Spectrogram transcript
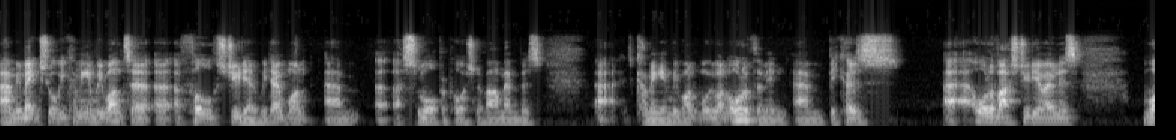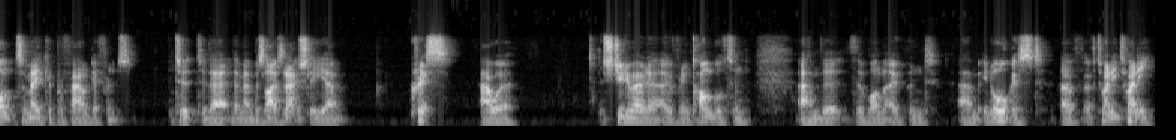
and we make sure we're coming in. We want a, a, full studio. We don't want um, a, a, small proportion of our members uh, coming in. We want we want all of them in um, because uh, all of our studio owners want to make a profound difference to, to their, their members' lives. And actually, um, Chris, our studio owner over in Congleton, um, the the one that opened um, in August of, of 2020,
